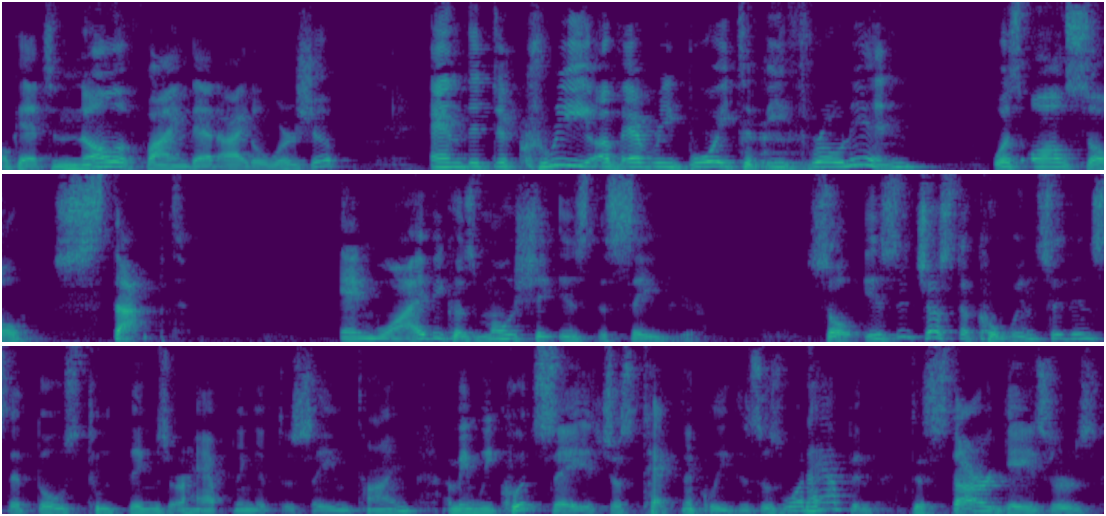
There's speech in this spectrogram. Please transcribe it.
Okay, it's nullifying that idol worship. And the decree of every boy to be thrown in was also stopped. And why? Because Moshe is the Savior. So is it just a coincidence that those two things are happening at the same time? I mean, we could say it's just technically this is what happened. The stargazers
